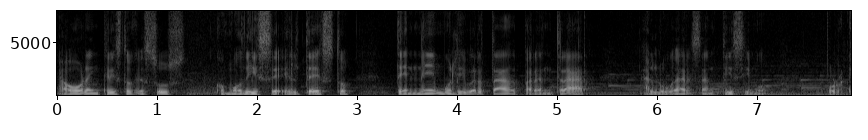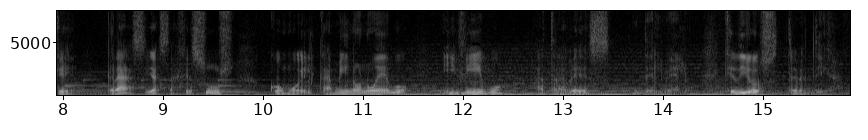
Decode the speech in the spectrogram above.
Ahora en Cristo Jesús, como dice el texto, tenemos libertad para entrar al lugar santísimo. porque Gracias a Jesús como el camino nuevo y vivo a través del velo. Que Dios te bendiga.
